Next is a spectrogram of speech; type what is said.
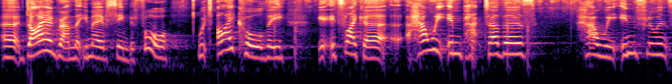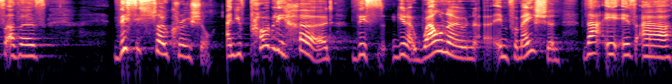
uh, diagram that you may have seen before, which I call the, it's like a, how we impact others, how we influence others, this is so crucial. And you've probably heard this, you know, well-known uh, information that it is our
